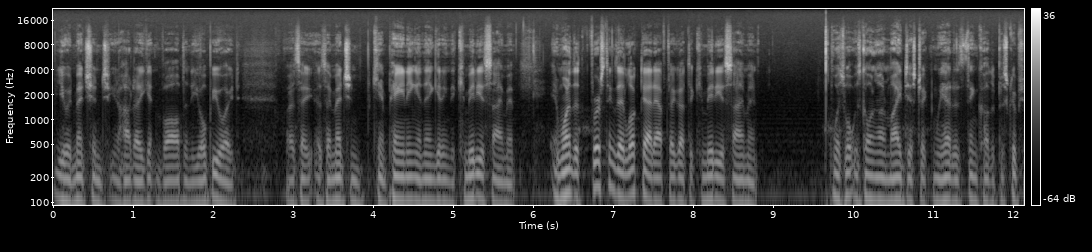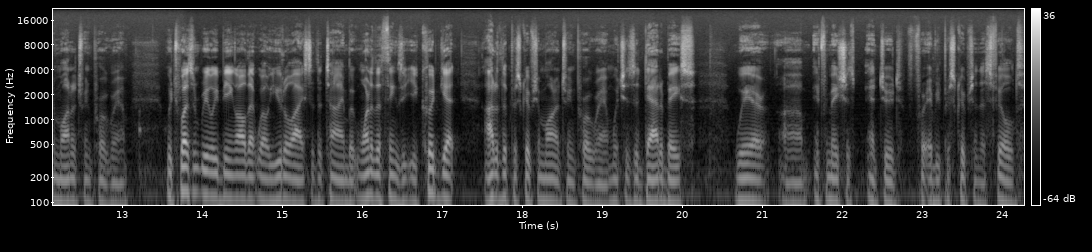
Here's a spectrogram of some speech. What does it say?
you had mentioned, you know, how did I get involved in the opioid? As I as I mentioned, campaigning and then getting the committee assignment. And one of the first things I looked at after I got the committee assignment was what was going on in my district, and we had a thing called the prescription monitoring program, which wasn't really being all that well utilized at the time. But one of the things that you could get out of the prescription monitoring program, which is a database where um, information is entered for every prescription that's filled,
